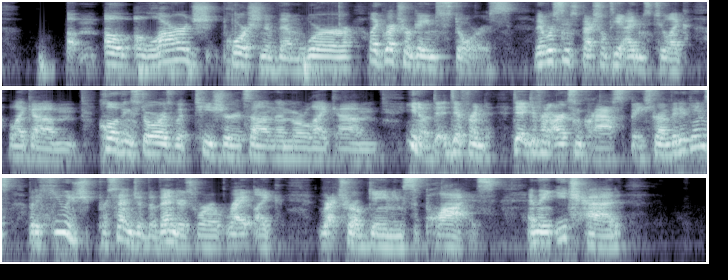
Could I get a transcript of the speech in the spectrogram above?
um, a, a large portion of them were like retro game stores. There were some specialty items too, like like um, clothing stores with T-shirts on them, or like um, you know d- different d- different arts and crafts based around video games. But a huge percentage of the vendors were right like retro gaming supplies, and they each had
